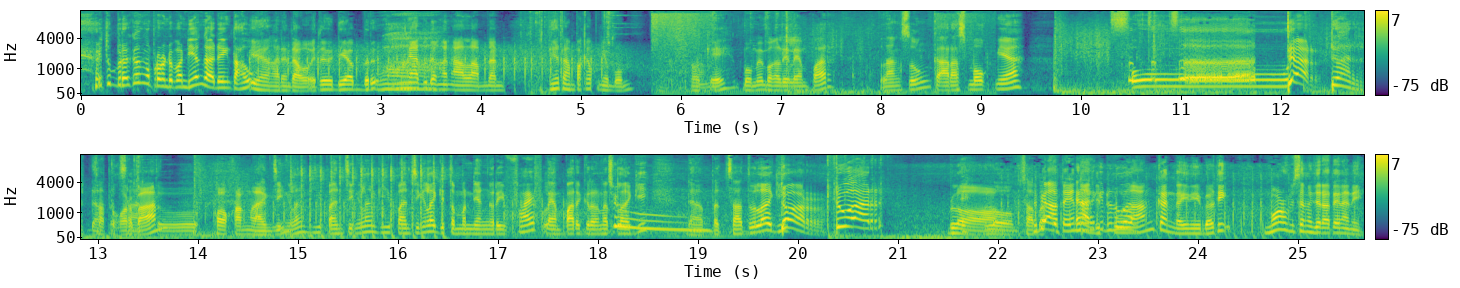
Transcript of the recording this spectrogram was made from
Itu Braga ngepron depan dia nggak ada yang tahu. Iya, nggak ada yang tahu. Itu dia ber- Wah. menyatu dengan alam dan dia tampaknya punya bom. Oke, bomnya bakal dilempar langsung ke arah smoke-nya. Oh, Dar. dar, Satu korban. satu. Kokang Pancing lagi. lagi, pancing lagi, pancing lagi. Temen yang revive, lempar granat Cuu. lagi, dapat satu lagi. Dar. Duar. Belum. belum, Tapi sabar. Eh, Athena lagi duluan. dipulangkan nggak ini? Berarti Morph bisa ngejar Athena nih.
